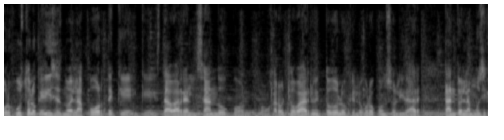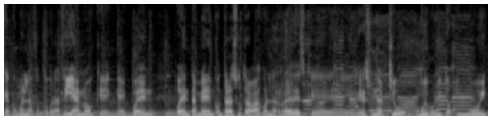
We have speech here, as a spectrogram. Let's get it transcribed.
por justo lo que dices, ¿no? El aporte que, que estaba realizando con, con Jarocho Barrio y todo lo que logró consolidar, tanto en la música como en la fotografía, ¿no? Que, que ahí pueden, pueden también encontrar su trabajo en las redes, que es un archivo muy bonito y muy,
